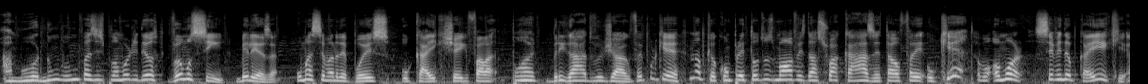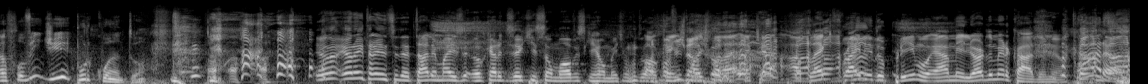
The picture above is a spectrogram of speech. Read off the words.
amor, não vamos fazer isso, pelo amor de Deus. Vamos sim. Beleza. Uma semana depois, o Kaique chega e fala, porra, obrigado, viu, Thiago? Eu falei, por quê? Não, porque eu comprei todos os móveis da sua casa e tal. Eu falei, o quê? Tá bom, amor, você vendeu pro Kaique? Ela falou, vendi. Por quanto? Eu, não- eu não entrei nesse detalhe, mas eu quero dizer que são móveis que realmente vão durar o que a gente pode falar é que a Black Friday do primo é a melhor do mercado, meu. Cara,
